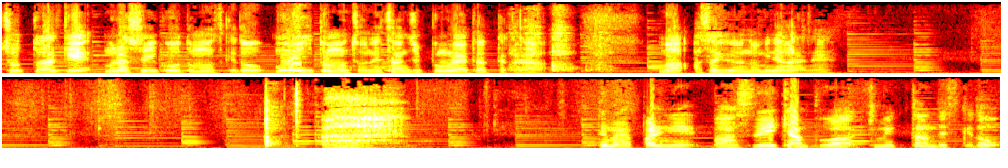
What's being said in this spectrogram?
ちょっとだけ蒸らしていこうと思うんですけど、もういいと思うんですよね。30分ぐらい経ったから。まあ、朝日を飲みながらね。でもやっぱりね、バースデーキャンプは決めてたんですけど、よ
